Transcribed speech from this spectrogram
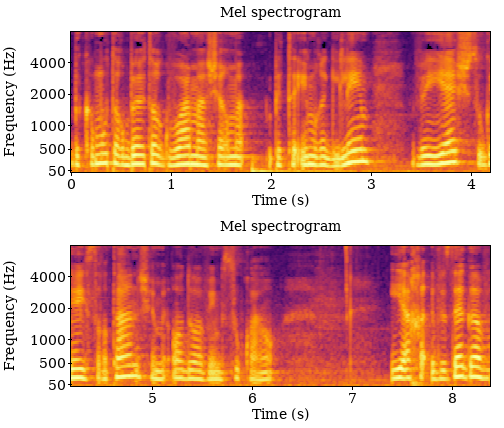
בכמות הרבה יותר גבוהה מאשר בתאים רגילים, ויש סוגי סרטן שמאוד אוהבים סוכר. וזה אגב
